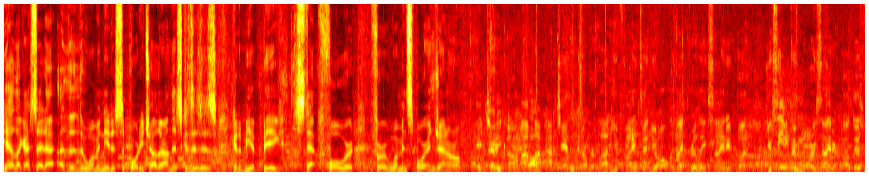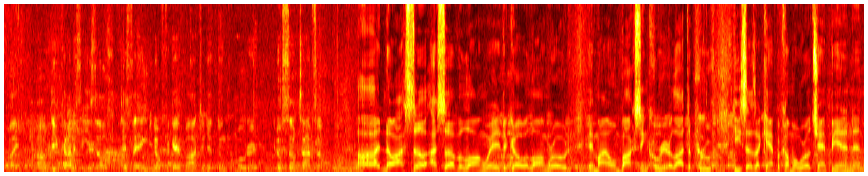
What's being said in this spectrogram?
yeah, like I said, I, the, the women need to support each other on this because this is going to be a big step forward for women's sport in general. Hey, Jake, um, I've, I've got a chance to cover a lot of your fights, and you're always like really excited, but you seem even more excited about this fight. Um, do you kind of see yourself just saying, you know, forget boxing, just doing promoter, you know, sometime soon? Uh, no, I still I still have a long way to go, a long road in my own boxing career, a lot to prove. He says I can't become a world champion, and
